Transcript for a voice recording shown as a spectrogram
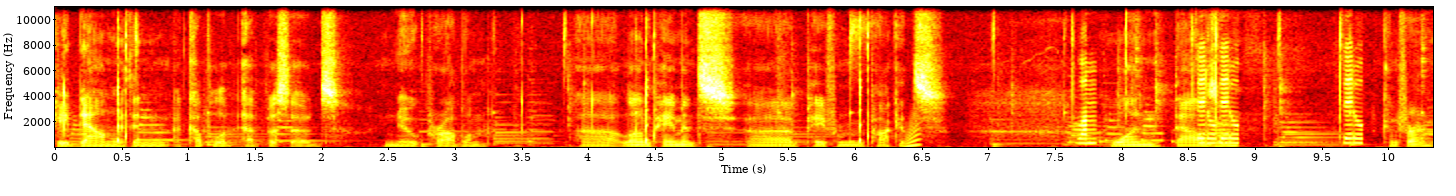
paid down within a couple of episodes. No problem. Uh, loan payments, uh, pay from pockets. 1,000. Confirmed.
